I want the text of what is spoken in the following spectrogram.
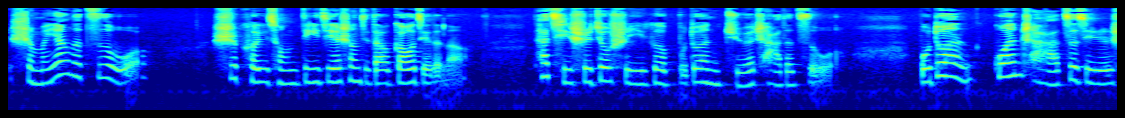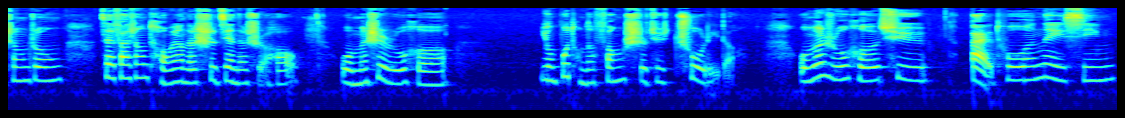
什么样的自我是可以从低阶升级到高阶的呢？它其实就是一个不断觉察的自我，不断观察自己人生中在发生同样的事件的时候。我们是如何用不同的方式去处理的？我们如何去摆脱内心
